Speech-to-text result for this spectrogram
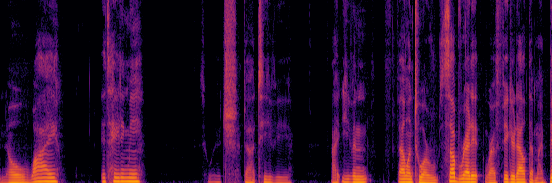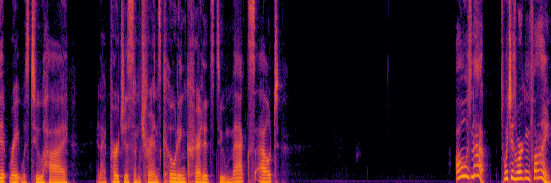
know why it's hating me. Twitch.tv. I even fell into a subreddit where I figured out that my bit rate was too high and I purchased some transcoding credits to max out. Oh, snap. Twitch is working fine.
